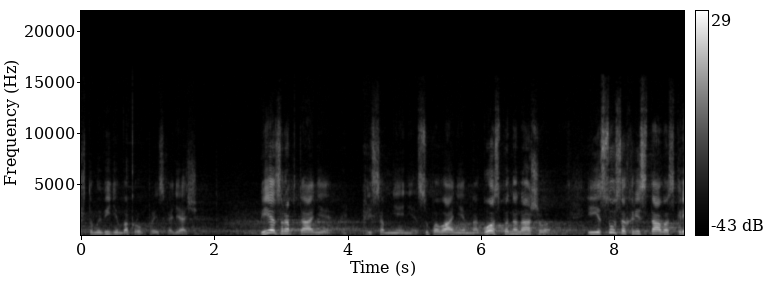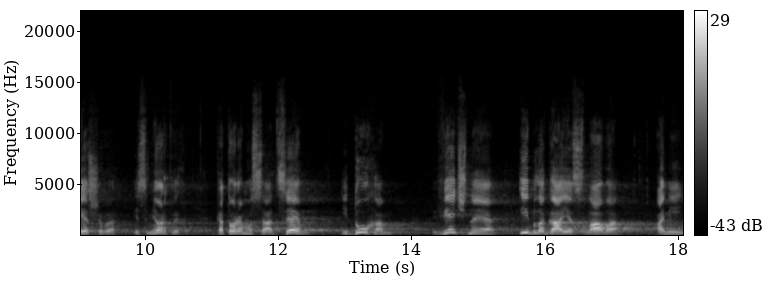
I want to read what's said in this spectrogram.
что мы видим вокруг происходящего. Без роптания и сомнения, с упованием на Господа нашего и Иисуса Христа, воскресшего из мертвых, которому с Отцем и Духом вечная и благая слава. Аминь.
